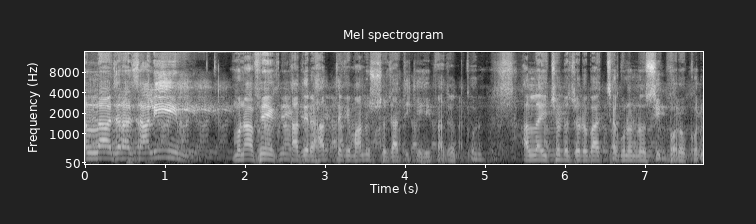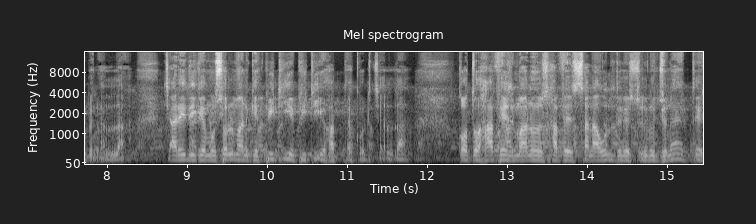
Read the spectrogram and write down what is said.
আল্লাহ, যারা জালিম মুনাফেক তাদের হাত থেকে মানুষ জাতিকে হেফাজত করুন। আল্লাহ এই ছোট ছোট বাচ্চাগুলো নসিব বড় করবেন আল্লাহ। চারিদিকে মুসলমানকে পিটিয়ে পিটিয়ে হত্যা করছে আল্লাহ। কত হাফেজ মানুষ, হাফেজ সানাউল থেকে শুরু, জুনায়দ থেকে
